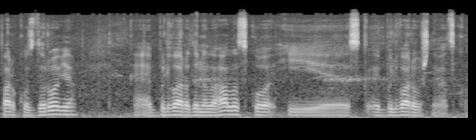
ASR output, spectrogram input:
парку здоров'я, е, бульвару Данила Галицького і е, бульвару Вишневецького.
